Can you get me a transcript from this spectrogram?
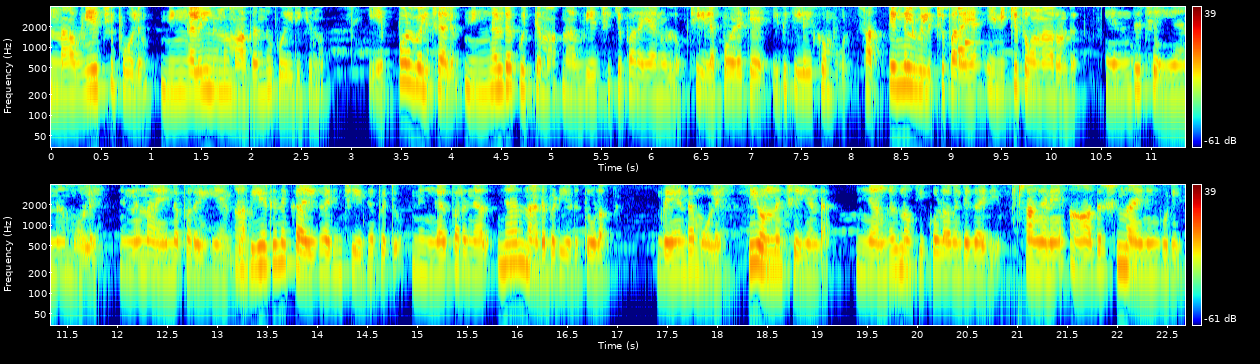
നവ്യേച്ചി പോലും നിങ്ങളിൽ നിന്നും അകന്നു പോയിരിക്കുന്നു എപ്പോൾ വിളിച്ചാലും നിങ്ങളുടെ കുറ്റമാ നവ്യേച്ചിക്ക് പറയാനുള്ളൂ. ചിലപ്പോഴൊക്കെ ഇത് കേൾക്കുമ്പോൾ സത്യങ്ങൾ വിളിച്ചു പറയാൻ എനിക്ക് തോന്നാറുണ്ട്. എന്ത് ചെയ്യാനാ മോളെ? എന്ന് നയന പറയുകയാണ്. അബിയേട്ടനെ കൈകാര്യം ചെയ്തേ പറ്റൂ. നിങ്ങൾ പറഞ്ഞാൽ ഞാൻ നടപടിയെടുത്തോളാം വേണ്ട മോളെ നീ ഒന്നും ചെയ്യണ്ട. ഞങ്ങൾ നോക്കിക്കോളാം അവന്റെ കാര്യം. അങ്ങനെ ആദർശം നയനയും കൂടി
